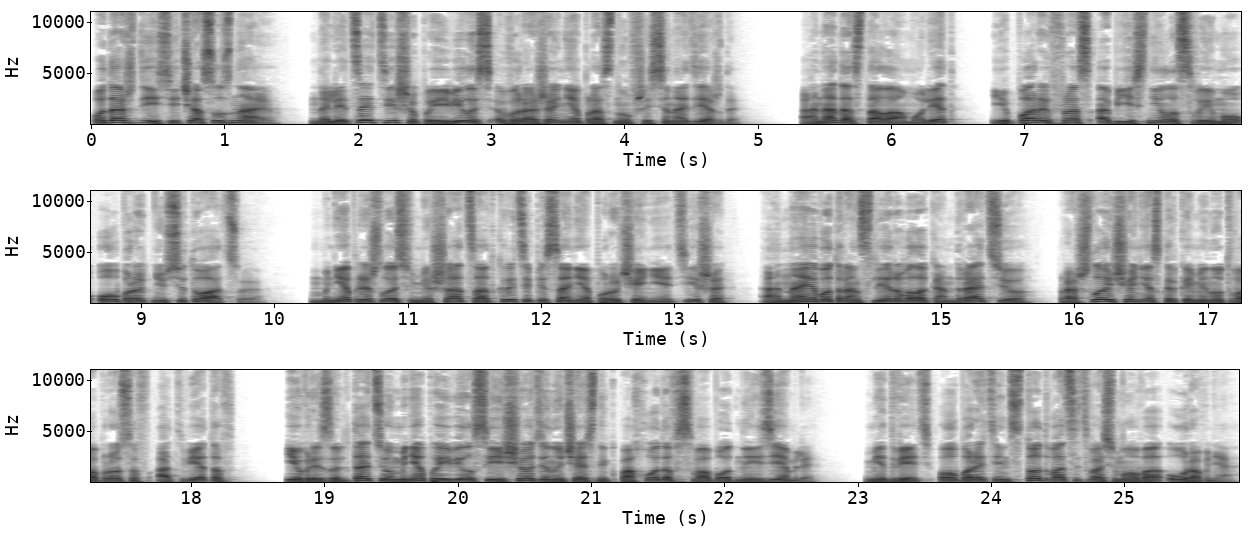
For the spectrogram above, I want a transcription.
Подожди, сейчас узнаю. На лице Тиши появилось выражение проснувшейся надежды. Она достала амулет и парой фраз объяснила своему оборотню ситуацию. Мне пришлось вмешаться, открыть описание поручения Тиши, она его транслировала Кондратию, прошло еще несколько минут вопросов-ответов, и в результате у меня появился еще один участник похода в свободные земли. Медведь-оборотень 128 уровня.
